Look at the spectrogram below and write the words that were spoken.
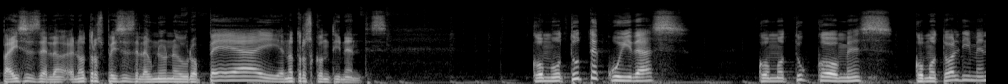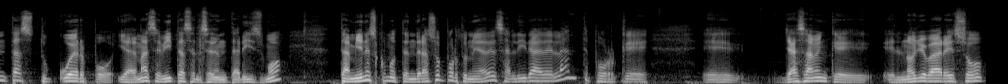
países de en otros países de la Unión Europea y en otros continentes. Como tú te cuidas, como tú comes, como tú alimentas tu cuerpo y además evitas el sedentarismo, también es como tendrás oportunidad de salir adelante, porque eh, ya saben que el no llevar eso,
